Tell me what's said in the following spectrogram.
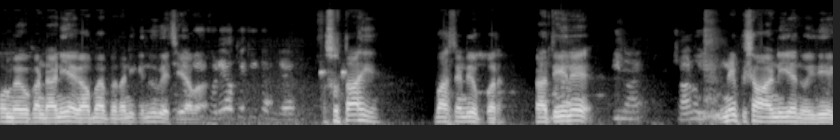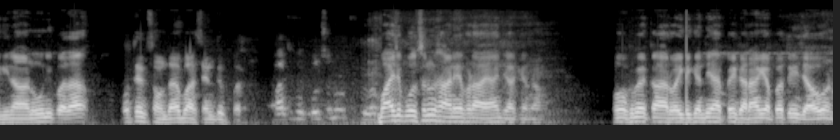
ਹੁਣ ਮੇਰੇ ਕੋਲ ਕੰਡਾ ਨਹੀਂ ਹੈਗਾ ਮੈਂ ਪਤਾ ਨਹੀਂ ਕਿਹਨੂੰ ਵੇਚਿਆ ਵਾ। ਸੁੱਤਾ ਸੀ ਬੱਸ ਸਟੈਂਡ ਦੇ ਉੱਪਰ। ਰਾਤੀ ਨਾ ਨਹੀਂ ਪਛਾਣ ਨਹੀਂ ਇਹਨੂੰ ਇਹਦੀ ਹੈਗੀ ਨਾਂ ਨੂੰ ਨਹੀਂ ਪਤਾ। ਉੱਥੇ ਸੌਂਦਾ ਬੱਸ ਸਟੈਂਡ ਦੇ ਉੱਪਰ। ਬਾਅਦ ਪੁਲਿਸ ਨੂੰ ਬਾਅਦ ਚ ਪੁਲਿਸ ਨੂੰ ਥਾਣੇ ਫੜਾਇਆ ਜਾ ਕੇ ਉਹਨਾਂ ਨੂੰ। ਉਹ ਕਿਵੇਂ ਕਾਰਵਾਈ ਕਹਿੰਦੇ ਆਪੇ ਕਰਾਂਗੇ ਆਪਾਂ ਤੁਸੀਂ ਜਾਓ ਹੁਣ।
